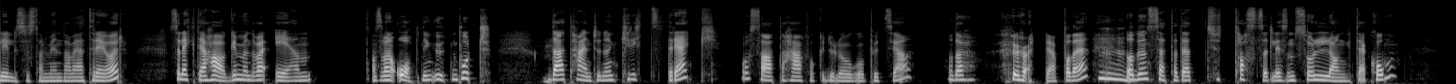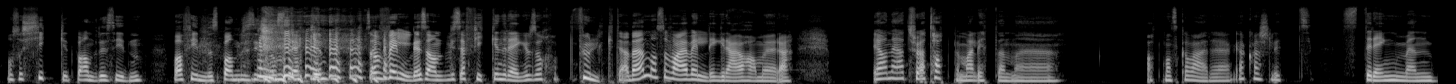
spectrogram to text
lillesøsteren min da var jeg tre år, så lekte jeg hage, men det var en, altså det var en åpning uten port. Der tegnet hun en krittstrek og sa at her får ikke du lov å gå på utsida. Og da hørte jeg på det. Mm. Da hadde hun sett at jeg tasset liksom så langt jeg kom, og så kikket på andre siden. Hva finnes på andre siden av streken? Så veldig sånn, Hvis jeg fikk en regel, så fulgte jeg den, og så var jeg veldig grei å ha med å gjøre. Ja, nei, jeg tror jeg har tatt med meg litt den eh, At man skal være ja, kanskje litt streng, men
